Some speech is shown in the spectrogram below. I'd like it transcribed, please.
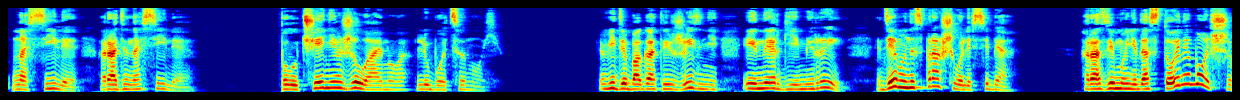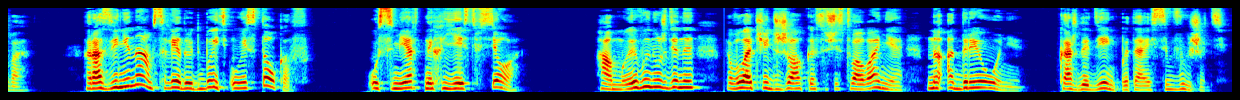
насилие ради насилия, получение желаемого любой ценой. Видя богатые жизни и энергии миры, демоны спрашивали себя, «Разве мы недостойны большего? Разве не нам следует быть у истоков? У смертных есть все, а мы вынуждены влачить жалкое существование на Адрионе, каждый день пытаясь выжить.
